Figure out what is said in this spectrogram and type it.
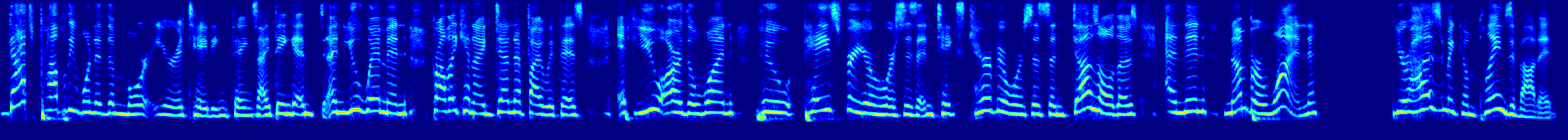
that's probably one of the more irritating things I think and and you women probably can identify with this if you are the one who pays for your horses and takes care of your horses and does all those and then number 1 your husband complains about it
